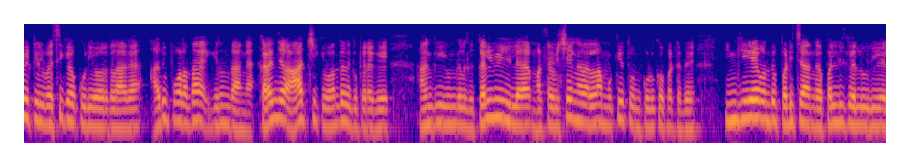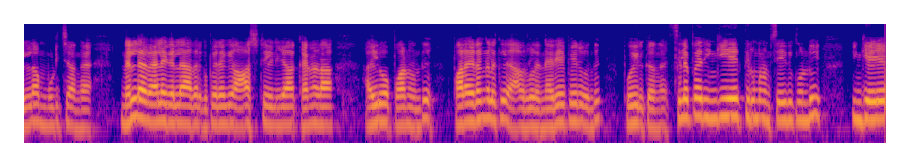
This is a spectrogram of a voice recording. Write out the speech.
வீட்டில் வசிக்கக்கூடியவர்களாக அது போல தான் இருந்தாங்க. கலைஞர் ஆட்சிக்கு வந்ததுக்கு பிறகு அங்கு இவங்களுக்கு கல்வியில் மற்ற விஷயங்கள் எல்லாம் முக்கியத்துவம் கொடுக்கப்பட்டது. இங்கேயே வந்து படித்தாங்க பள்ளி கல்லூரி எல்லாம் முடித்தாங்க நல்ல வேலைகளில் அதற்கு பிறகு ஆஸ்திரேலியா கனடா ஐரோப்பான்னு வந்து பல இடங்களுக்கு அவர்களை நிறைய பேர் வந்து போயிருக்காங்க. சில பேர் இங்கேயே திருமணம் செய்து கொண்டு இங்கேயே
